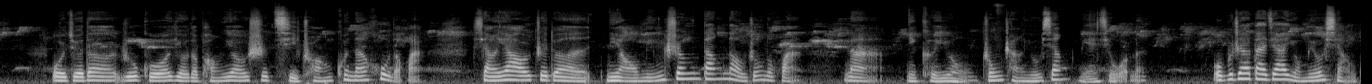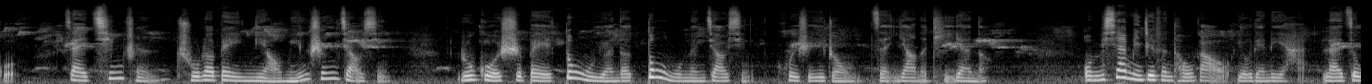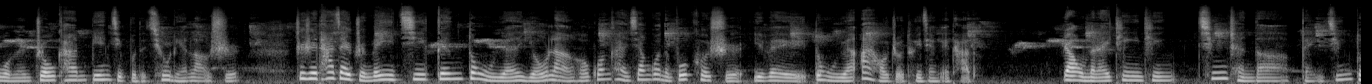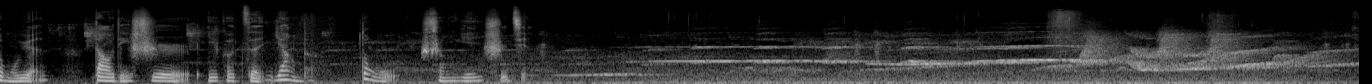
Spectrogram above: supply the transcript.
我觉得如果有的朋友是起床困难户的话，想要这段鸟鸣声当闹钟的话，那你可以用中场邮箱联系我们。我不知道大家有没有想过，在清晨除了被鸟鸣声叫醒，如果是被动物园的动物们叫醒，会是一种怎样的体验呢？我们下面这份投稿有点厉害，来自我们周刊编辑部的秋莲老师。这是他在准备一期跟动物园游览和观看相关的播客时，一位动物园爱好者推荐给他的。让我们来听一听清晨的北京动物园到底是一个怎样的动物声音世界。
